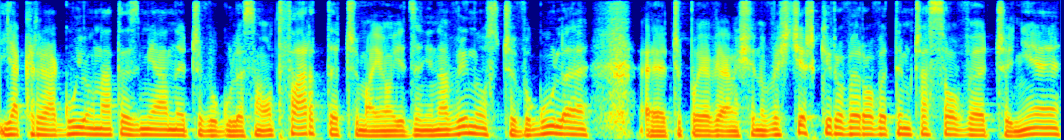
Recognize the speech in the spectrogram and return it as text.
jak reagują na te zmiany, czy w ogóle są otwarte, czy mają jedzenie na wynos, czy w ogóle, e, czy pojawiają się nowe ścieżki rowerowe tymczasowe, czy nie.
